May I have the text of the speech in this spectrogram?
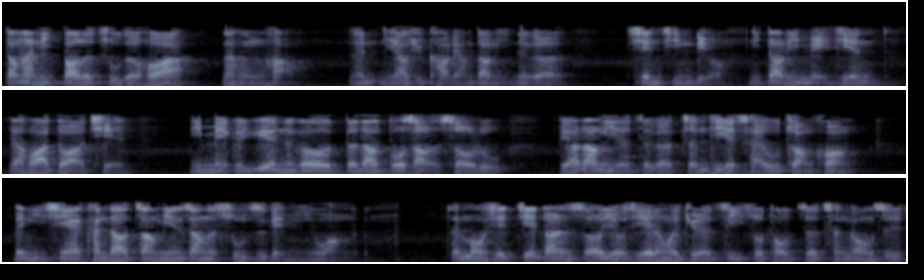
当然你抱得住的话，那很好。那你要去考量到你那个现金流，你到底每天要花多少钱？你每个月能够得到多少的收入？不要让你的这个整体的财务状况被你现在看到账面上的数字给迷惘了。在某些阶段的时候，有些人会觉得自己做投资的成功是，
